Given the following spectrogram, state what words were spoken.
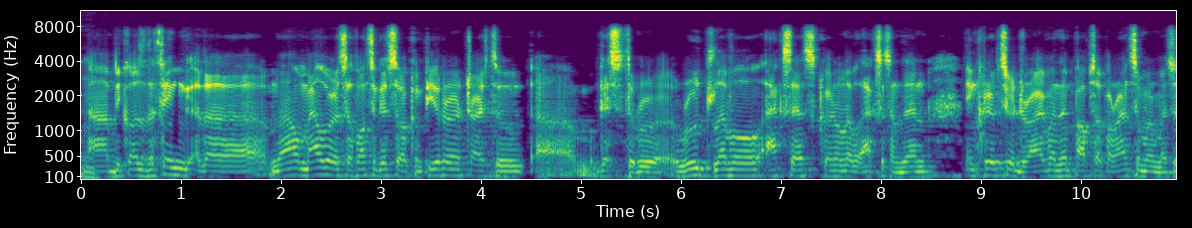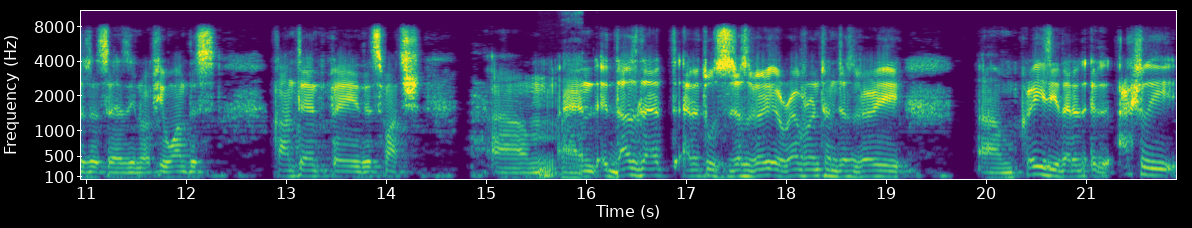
mm. uh, because the thing, the mal- malware itself, once it gets to a computer, tries to um, gets to root level access, kernel level access, and then encrypts your drive, and then pops up a ransomware message that says, you know, if you want this content, pay this much. Um, and it does that, and it was just very irreverent and just very um, crazy that it, it, actually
